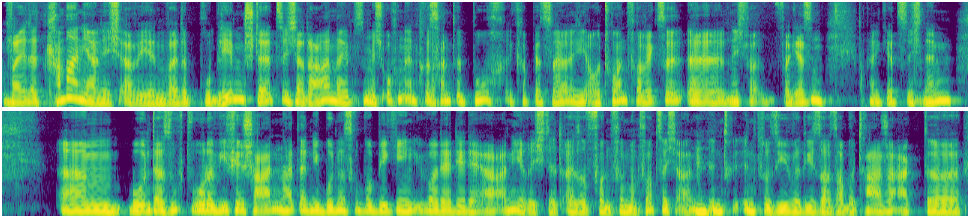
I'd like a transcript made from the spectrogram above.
weil das kann man ja nicht erwähnen, weil das Problem stellt sich ja daran, da gibt es nämlich auch ein interessantes Buch, ich habe jetzt leider die Autoren verwechselt, äh, nicht ver vergessen, kann ich jetzt nicht nennen, ähm, wo untersucht wurde, wie viel Schaden hat denn die Bundesrepublik gegenüber der DDR angerichtet, also von 45 an, mhm. in inklusive dieser Sabotageakte, äh,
